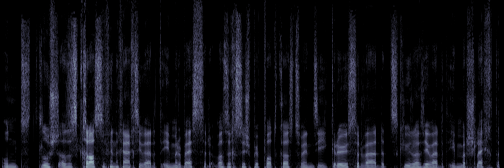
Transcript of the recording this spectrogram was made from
Und die Lust, also das Krasse finde ich eigentlich, sie werden immer besser. Was ich sonst bei Podcasts, wenn sie grösser werden, das Gefühl habe, sie werden immer schlechter.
